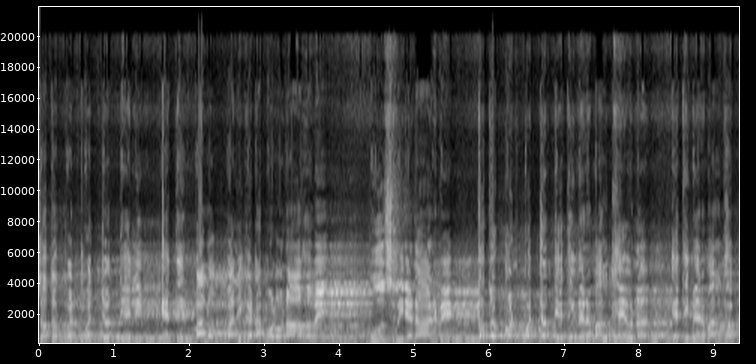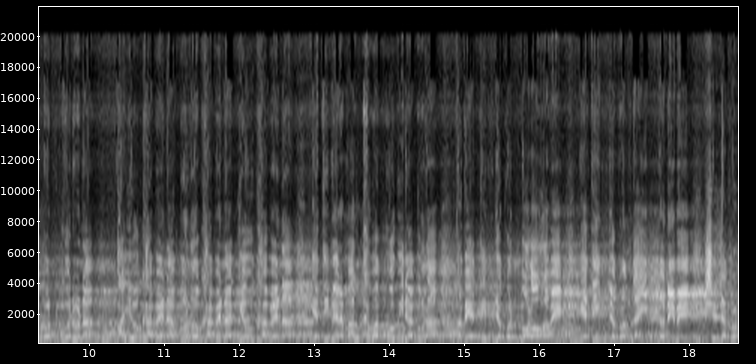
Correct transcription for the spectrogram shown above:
যতক্ষণ পর্যন্ত এলিম, এতিম বালক বালিকাটা না হবে না আসবে, ততক্ষণ পর্যন্ত এতিমের মাল খেও না, এতিমের মাল না, ভাইও খাবে না, বোনও খাবে না, কেউ খাবে না, এতিমের মাল খাওয়া কবিরা গোনা তবে এতিম যখন বড় হবে, এতিম যখন দায়িত্ব নেবে, সে যখন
